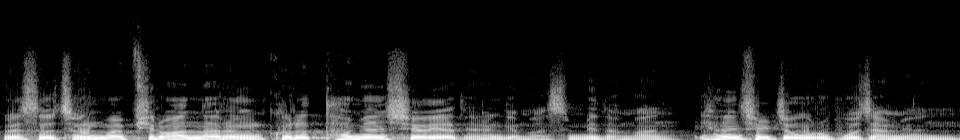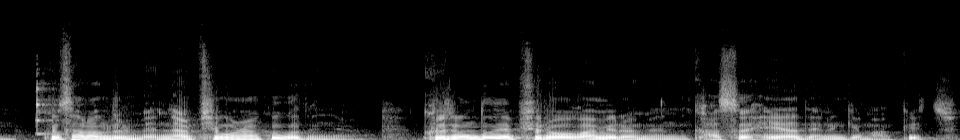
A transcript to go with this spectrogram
그래서 정말 필요한 날은 그렇다면 쉬어야 되는 게 맞습니다만 현실적으로 보자면 그 사람들 맨날 피곤할 거거든요. 그 정도의 피로감이라면 가서 해야 되는 게 맞겠죠.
